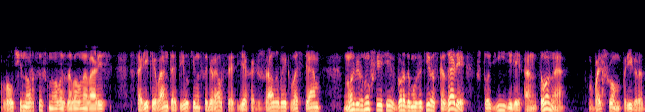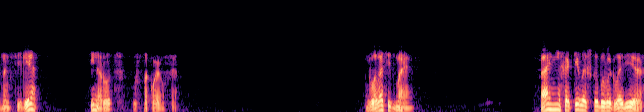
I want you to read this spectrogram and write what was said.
Волчинорцы снова заволновались. Старик Иван Топилкин собирался ехать с жалобой к властям, но вернувшиеся из города мужики рассказали, что видели Антона в большом пригородном селе, и народ успокоился. Глава седьмая. Анне хотелось, чтобы во главе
